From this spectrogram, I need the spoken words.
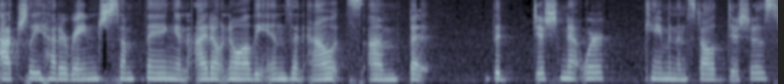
actually had arranged something, and I don't know all the ins and outs, um, but the Dish Network came and installed dishes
